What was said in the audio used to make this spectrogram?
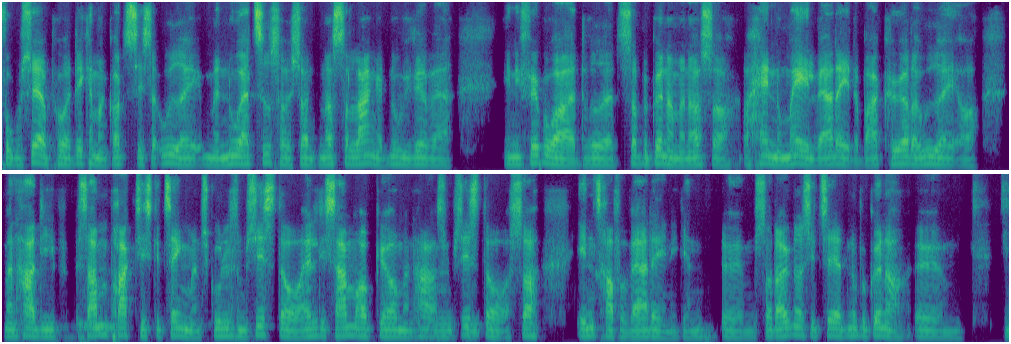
fokusere på, og det kan man godt se sig ud af, men nu er tidshorisonten også så lang, at nu er vi ved at være ind i februar, du ved, at så begynder man også at, at have en normal hverdag, der bare kører der ud af, og man har de samme praktiske ting, man skulle som sidste år, alle de samme opgaver, man har som mm, sidste år, og så indtræffer hverdagen igen. Øhm, så der er jo ikke noget at sige til, at nu begynder øhm, de,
